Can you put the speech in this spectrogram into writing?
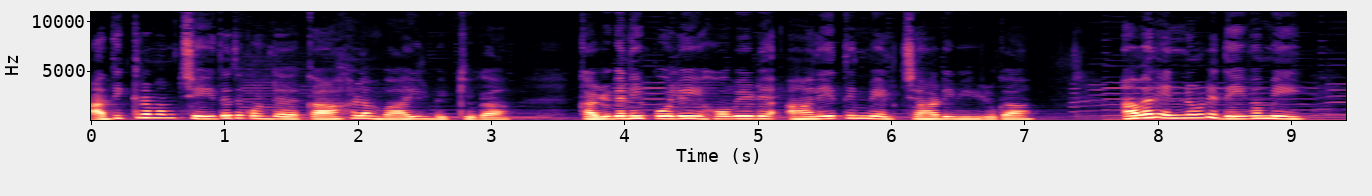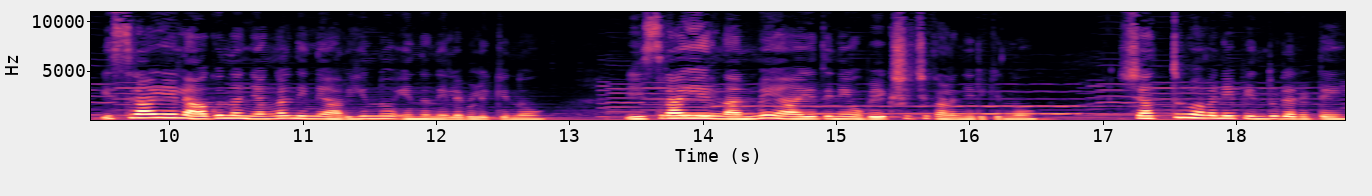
അതിക്രമം ചെയ്തതുകൊണ്ട് കാഹളം വായിൽ വയ്ക്കുക. കഴുകനെ പോലെ യഹോവയുടെ ആലയത്തിന്മേൽ ചാടി വീഴുക. അവർ എന്നോട് ദൈവമേ ഇസ്രായേലാകുന്ന ഞങ്ങൾ നിന്നെ അറിയുന്നു എന്ന് നിലവിളിക്കുന്നു. ഇസ്രായേൽ നന്മയായതിനെ ഉപേക്ഷിച്ചു കളഞ്ഞിരിക്കുന്നു. ശത്രു അവനെ പിന്തുടരട്ടെ.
